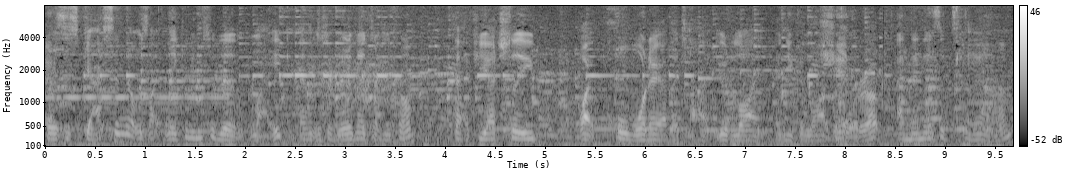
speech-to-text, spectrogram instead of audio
There was this gas thing that was like leaking into the lake, and it was the water they drank it from. That if you actually like pour water out of the tap, you'd light, and you could light the water up. And then there's a town,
